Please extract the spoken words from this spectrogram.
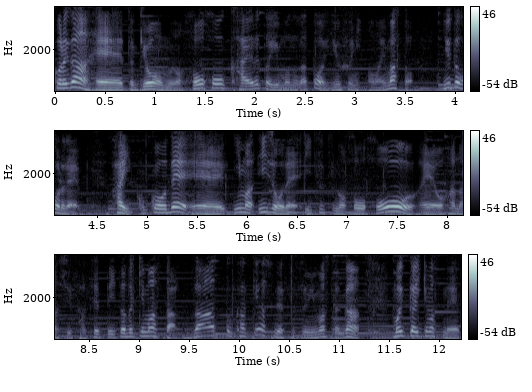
これが、えーと、業務の方法を変えるというものだというふうに思いますというところで、はい、ここで、えー、今以上で5つの方法を、えー、お話しさせていただきました。ざーっと駆け足で進みましたが、もう一回いきますね。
